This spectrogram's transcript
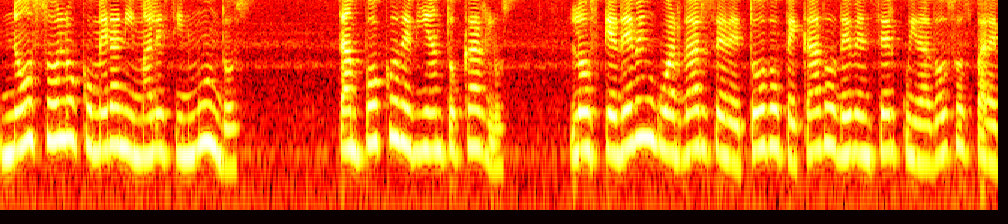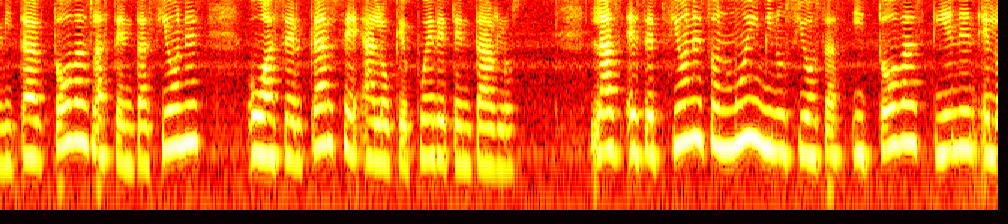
no solo comer animales inmundos, tampoco debían tocarlos. Los que deben guardarse de todo pecado deben ser cuidadosos para evitar todas las tentaciones o acercarse a lo que puede tentarlos. Las excepciones son muy minuciosas y todas tienen el,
